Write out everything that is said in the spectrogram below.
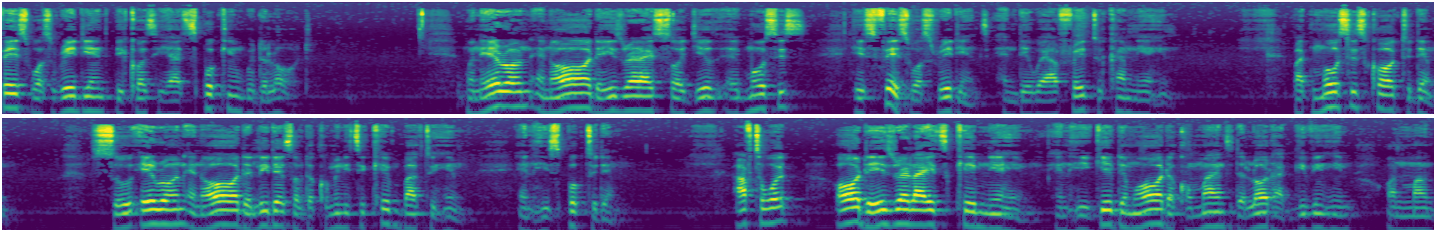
face was radiant because he had spoken with the Lord. When Aaron and all the Israelites saw uh, Moses, his face was radiant, and they were afraid to come near him. But Moses called to them. So Aaron and all the leaders of the community came back to him, and he spoke to them. Afterward, all the Israelites came near him, and he gave them all the commands the Lord had given him on Mount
